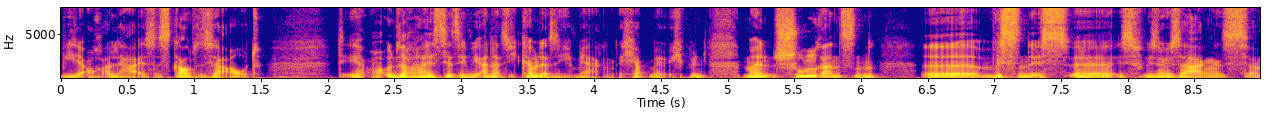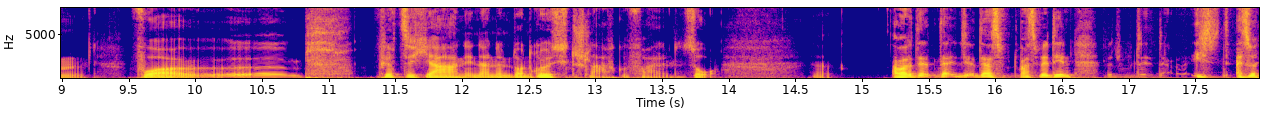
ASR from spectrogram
wie auch alle heißen. Scout ist ja out. Die, unsere heißt jetzt irgendwie anders. Ich kann mir das nicht merken. Ich habe mir, ich bin, mein Schulranzen-Wissen äh, ist, äh, ist, wie soll ich sagen, ist ähm, vor äh, 40 Jahren in einen Dornröschenschlaf gefallen. So. Aber das, was wir den, ist, also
